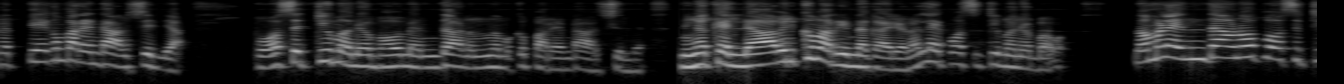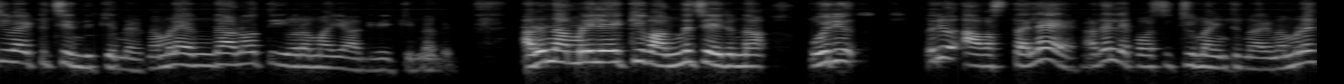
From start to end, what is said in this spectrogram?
പ്രത്യേകം പറയേണ്ട ആവശ്യമില്ല. പോസിറ്റീവ് മനോഭാവം എന്താണെന്ന് നമുക്ക് പറയേണ്ട ആവശ്യമില്ല. നിങ്ങൾക്ക് എല്ലാവർക്കും അറിയുന്ന കാര്യമാണ് അല്ലെ? പോസിറ്റീവ് മനോഭാവം. നമ്മൾ എന്താണോ പോസിറ്റീവായിട്ട് ചിന്തിക്കുന്നത് നമ്മൾ എന്താണോ തീവ്രമായി ആഗ്രഹിക്കുന്നത് അത് നമ്മളിലേക്ക് വന്നു ചേരുന്ന ഒരു ഒരു അവസ്ഥ അല്ലേ? അതല്ലേ പോസിറ്റീവ് മൈൻഡ് എന്ന് പറയുന്നത്. നമ്മൾ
